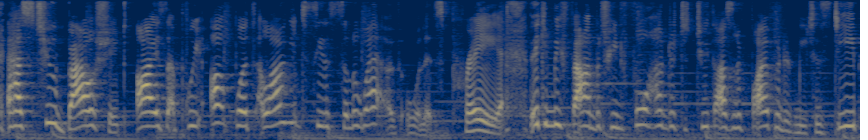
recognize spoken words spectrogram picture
It has two barrel-shaped eyes that point upwards, allowing it to see the silhouette of all its prey. They can be found between 400 to 2,500 meters deep,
